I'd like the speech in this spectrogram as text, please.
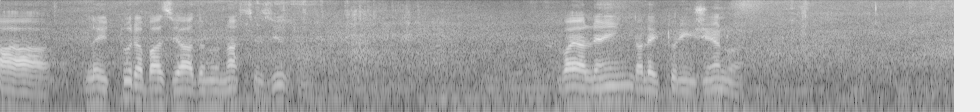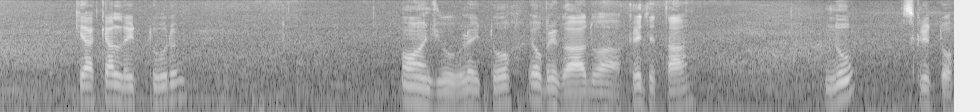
a leitura baseada no narcisismo vai além da leitura ingênua, que é aquela leitura onde o leitor é obrigado a acreditar no escritor,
